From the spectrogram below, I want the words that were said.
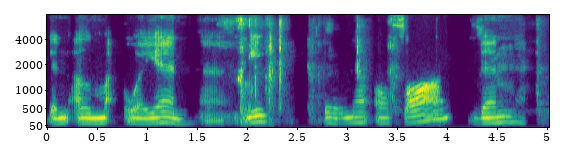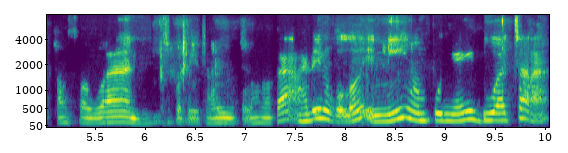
dan al-ma'wayan. Nah, ini Kena Osan dan Asawan seperti itu. Maka Hadinullah ini mempunyai dua cara,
